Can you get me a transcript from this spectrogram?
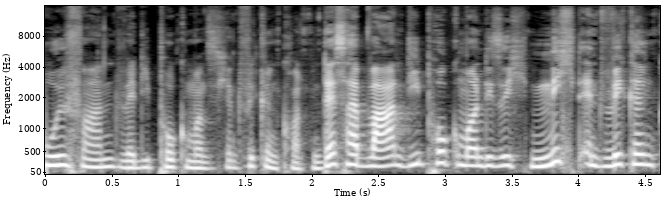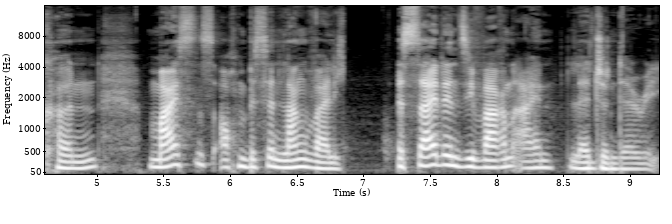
cool fand, wenn die Pokémon sich entwickeln konnten. Deshalb waren die Pokémon, die sich nicht entwickeln können, meistens auch ein bisschen langweilig. Es sei denn, sie waren ein Legendary.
